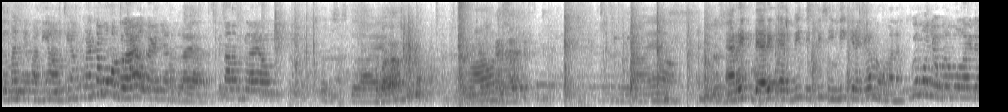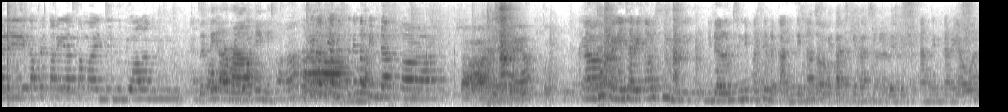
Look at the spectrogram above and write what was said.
Hilma, Stefania, Ampi yang Mereka mau ke Gelael kayaknya. Gelael. Sekitaran is Gelael. Round. Gelael. Erik, Derek, Erbi, Titi, Cindy kira-kira mau ke mana? Gue mau nyoba mulai dari kafetaria sama ibu-ibu jualan Berarti around ini. Heeh, Tapi nanti abis itu kita pindah ke gue pengen cari tahu sih di, di dalam sini pasti ada kantin Nah, atau sekitar sekitar sini berarti. kantin karyawan.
